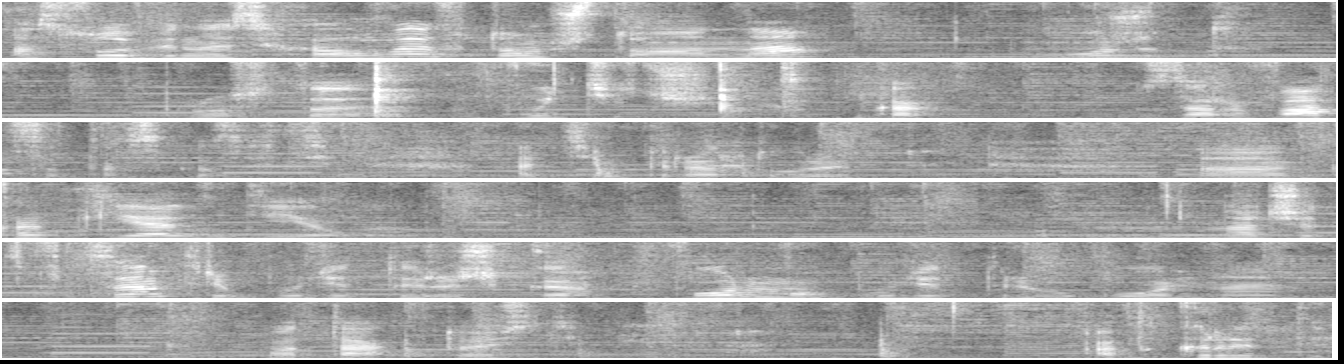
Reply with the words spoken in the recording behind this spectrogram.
Особенность халвы в том, что она может просто вытечь, как взорваться, так сказать, от температуры. А, как я делаю? Значит, в центре будет дырочка, форма будет треугольная. Вот так, то есть открытый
